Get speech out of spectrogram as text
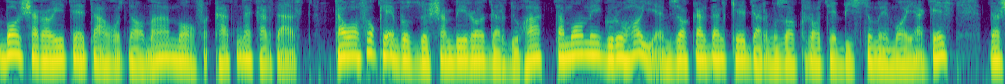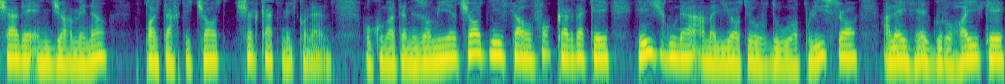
با شرایط تعهدنامه موافقت نکرده است توافق امروز دوشنبه را در دوحه تمام گروه های امضا کردند که در مذاکرات بیستم ماه اگست در شهر انجامنا پایتخت چاد شرکت می کنند. حکومت نظامی چاد نیز توافق کرده که هیچ گونه عملیات اردو و پلیس را علیه گروه هایی که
